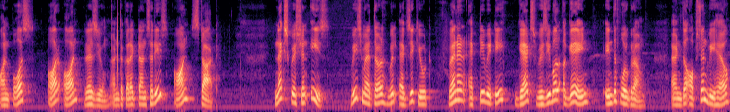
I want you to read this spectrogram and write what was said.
on pause or on resume and the correct answer is on start. Next question is which method will execute when an activity gets visible again in the foreground and the option we have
